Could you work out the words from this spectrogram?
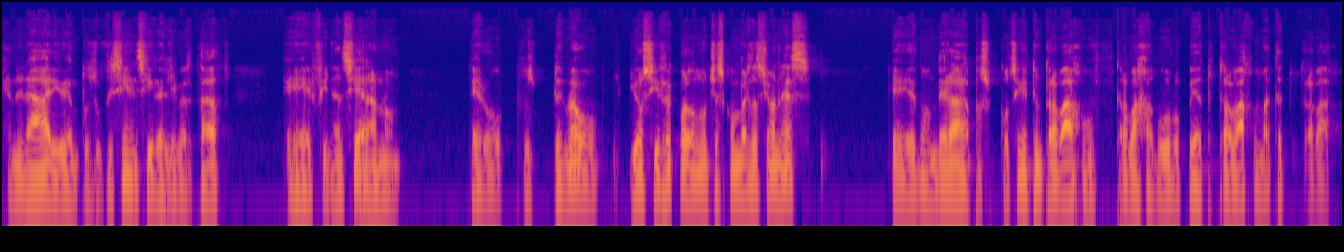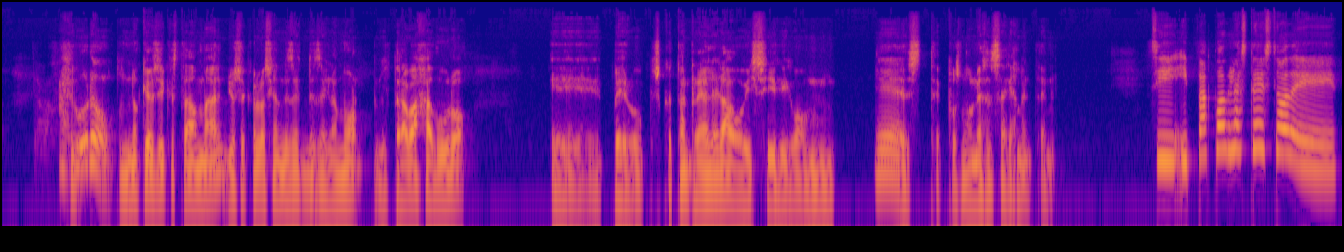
generar y de autosuficiencia y de libertad eh, financiera, ¿no? Pero, pues, de nuevo, yo sí recuerdo muchas conversaciones eh, donde era, pues, consíguete un trabajo, trabaja duro, cuida tu trabajo, mate tu trabajo. Trabaja duro. No quiero decir que estaba mal, yo sé que lo hacían desde, desde el amor, trabaja duro, eh, pero pues qué tan real era hoy, sí digo, mm, este, pues no necesariamente. ¿no? Sí, y Paco, hablaste de esto de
